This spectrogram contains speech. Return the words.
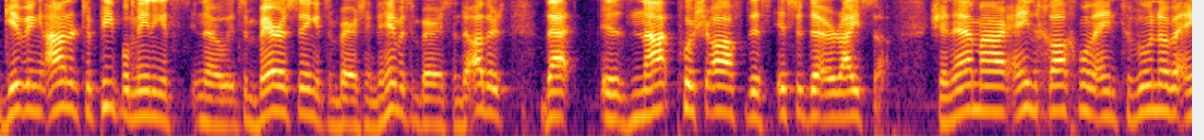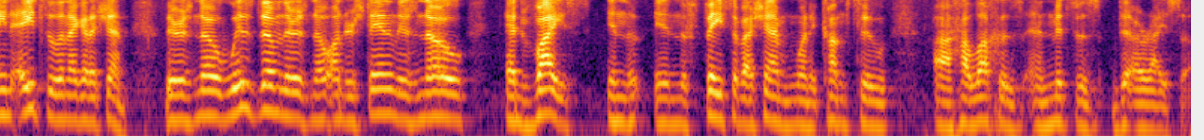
giving honor to people, meaning it's you know it's embarrassing. It's embarrassing to him. It's embarrassing to others. That is not push off this issa de eraisa. Shenemar ein chachma ein tavuna ein eitzel Hashem. There is no wisdom. There is no understanding. There's no advice in the in the face of Hashem when it comes to uh, halachas and mitzvahs de araisa.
